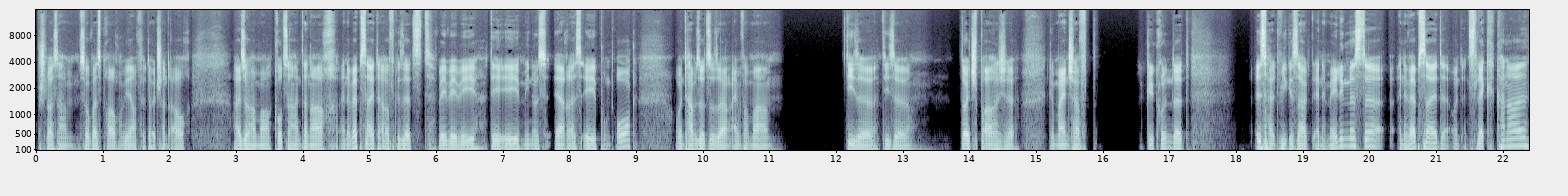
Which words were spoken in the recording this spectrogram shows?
beschlossen haben, sowas brauchen wir für Deutschland auch. Also haben wir kurzerhand danach eine Webseite aufgesetzt, www.de-rse.org und haben sozusagen einfach mal diese, diese deutschsprachige Gemeinschaft gegründet. Ist halt, wie gesagt, eine Mailingliste, eine Webseite und ein Slack-Kanal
